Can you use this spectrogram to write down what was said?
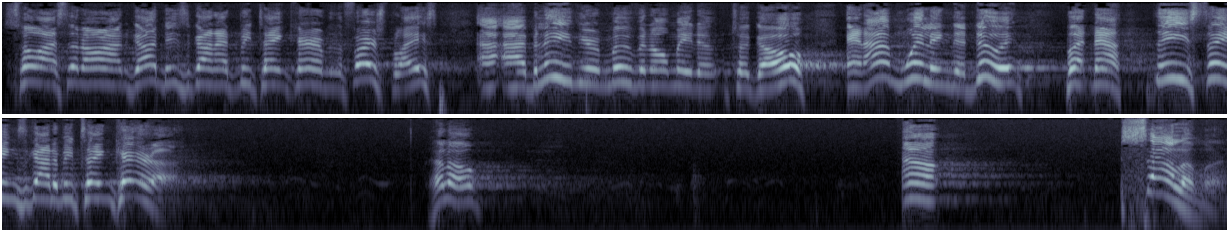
So I said, All right, God, these are going to have to be taken care of in the first place. I, I, believe you're moving on me to, to go, and I'm willing to do it, but now these things got to be taken care of. Hello? Now, Solomon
